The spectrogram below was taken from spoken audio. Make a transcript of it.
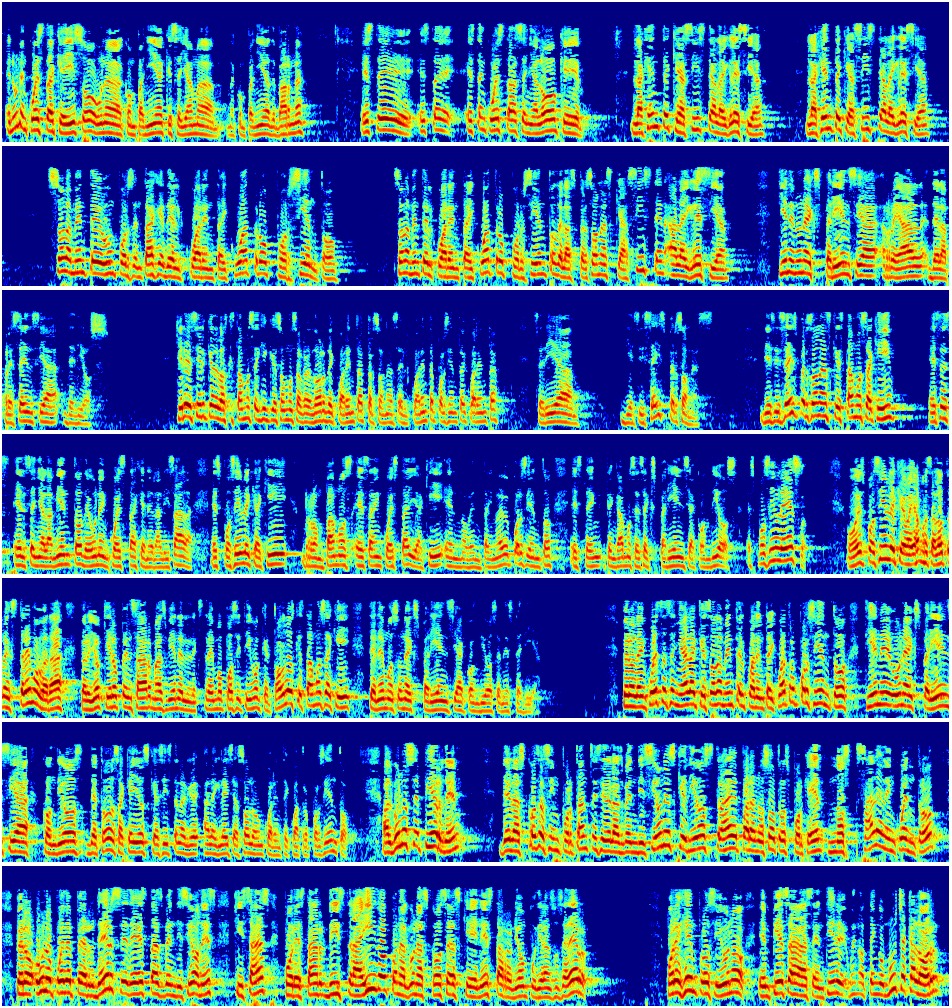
En una encuesta que hizo una compañía que se llama la compañía de Barna, este, este, esta encuesta señaló que la gente que asiste a la iglesia la gente que asiste a la iglesia, solamente un porcentaje del 44%, solamente el 44% de las personas que asisten a la iglesia tienen una experiencia real de la presencia de Dios. Quiere decir que de los que estamos aquí, que somos alrededor de 40 personas, el 40% de 40 sería 16 personas. 16 personas que estamos aquí ese es el señalamiento de una encuesta generalizada. Es posible que aquí rompamos esa encuesta y aquí el 99% estén, tengamos esa experiencia con Dios. Es posible eso. O es posible que vayamos al otro extremo, ¿verdad? Pero yo quiero pensar más bien en el extremo positivo, que todos los que estamos aquí tenemos una experiencia con Dios en este día. Pero la encuesta señala que solamente el 44% tiene una experiencia con Dios de todos aquellos que asisten a la iglesia, solo un 44%. Algunos se pierden de las cosas importantes y de las bendiciones que Dios trae para nosotros porque Él nos sale al encuentro, pero uno puede perderse de estas bendiciones quizás por estar distraído con algunas cosas que en esta reunión pudieran suceder. Por ejemplo, si uno empieza a sentir, bueno, tengo mucha calor,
